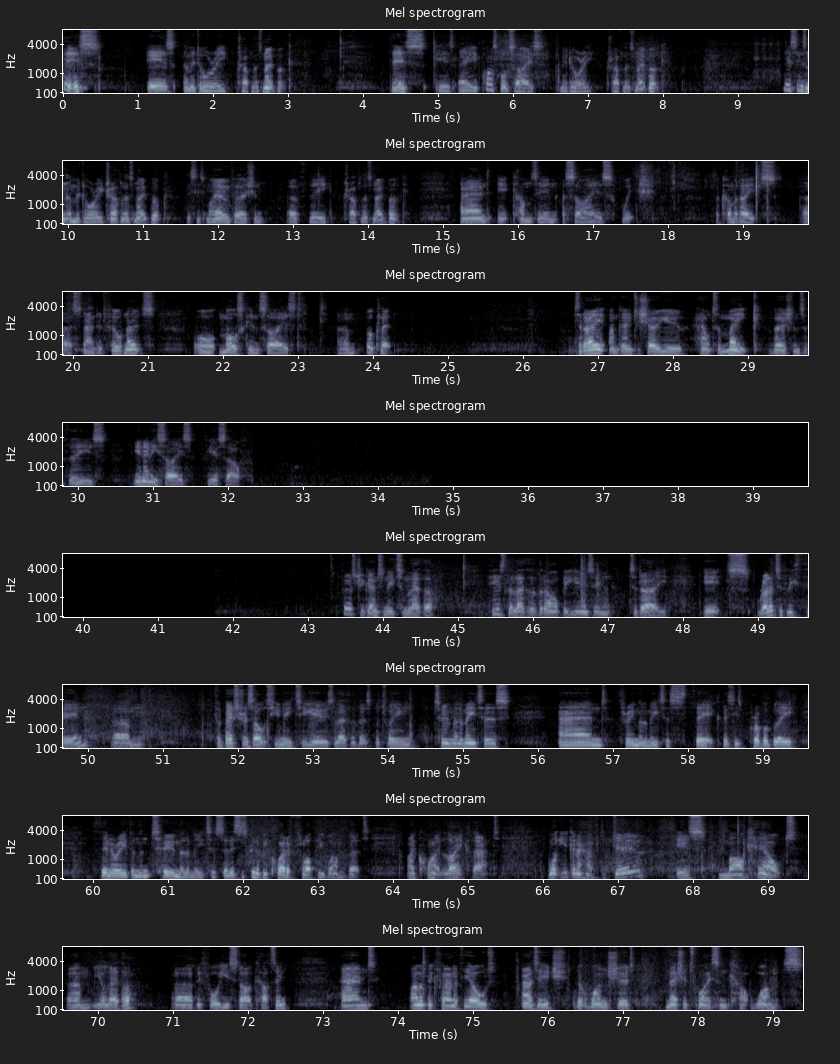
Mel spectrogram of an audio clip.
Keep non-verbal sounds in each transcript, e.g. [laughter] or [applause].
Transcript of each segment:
This is a Midori Traveller's Notebook. This is a passport size Midori Traveller's Notebook. This isn't a Midori Traveller's Notebook, this is my own version of the Traveller's Notebook and it comes in a size which accommodates uh, standard field notes or Moleskine sized um, booklet. Today I'm going to show you how to make versions of these in any size for yourself. First you're going to need some leather. Here's the leather that I'll be using today. It's relatively thin. Um, for best results you need to use leather that's between 2 millimeters and 3 millimeters thick. This is probably thinner even than 2 millimeters, so this is going to be quite a floppy one, but I quite like that. What you're going to have to do is mark out um, your leather uh, before you start cutting, and I'm a big fan of the old adage that one should measure twice and cut once.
